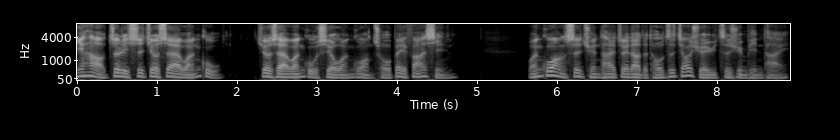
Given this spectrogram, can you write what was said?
你好，这里是就是爱玩股，就是爱玩股是由玩股网筹备发行。玩股网是全台最大的投资教学与资讯平台。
